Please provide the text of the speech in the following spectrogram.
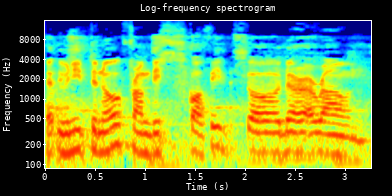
that we need to know from this coffee. So there around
